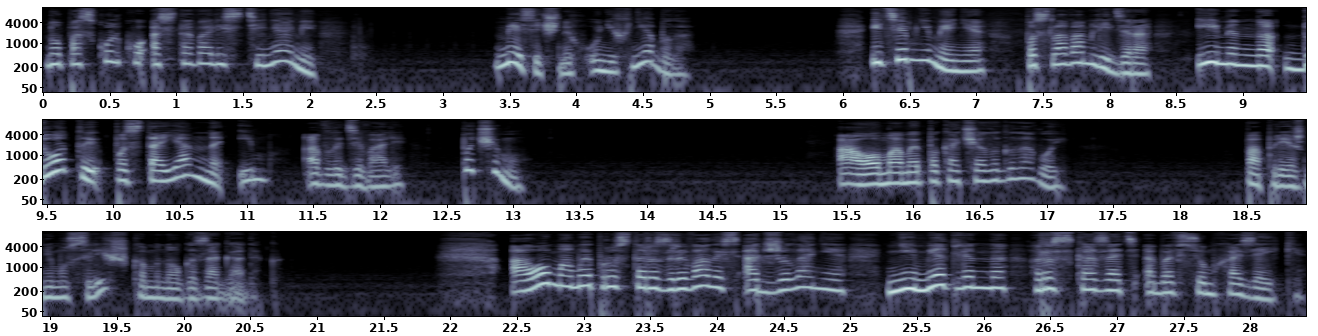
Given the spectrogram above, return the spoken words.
Но поскольку оставались тенями, месячных у них не было. И тем не менее, по словам лидера, Именно доты постоянно им овладевали. Почему? Ао мамы покачала головой. По-прежнему слишком много загадок. Ао мамы просто разрывалась от желания немедленно рассказать обо всем хозяйке.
